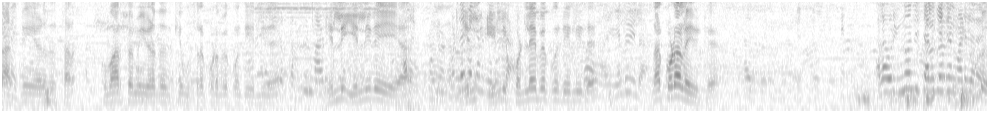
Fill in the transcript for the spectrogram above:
ಅದನ್ನೇ ಹೇಳ್ದ ತರ. ಕುಮಾರಸ್ವಾಮಿ ಹೇಳೋದಕ್ಕೆ ಉತ್ತರ ಕೊಡಬೇಕು ಅಂತ ಎಲ್ಲಿದೆ? ಎಲ್ಲಿ ಎಲ್ಲಿದೆ ಎಲ್ಲಿ ಎಲ್ಲಿ ಕೊಡಲೇಬೇಕು ಅಂತ ಎಲ್ಲಿದೆ? ನಾನು ಕೊಡಲ್ಲ ಇದಕ್ಕೆ. ಅಲ್ಲ ಅವ್ರು ಇನ್ನೊಂದಿಷ್ಟು ಅಲಿಗೇಷನ್ ಮಾಡಿದ್ದಾರೆ.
